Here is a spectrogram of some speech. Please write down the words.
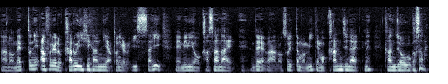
あの、ネットに溢れる軽い批判にはとにかく一切、耳を貸さない。で、あの、そういったものを見ても感じない。ね、感情を動かさない。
